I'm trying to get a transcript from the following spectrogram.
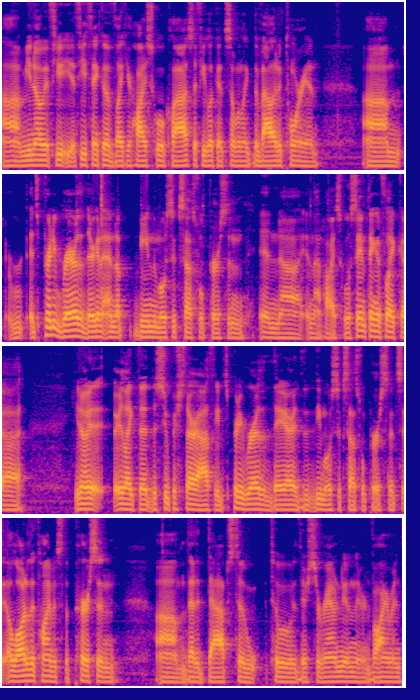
um, you know, if you if you think of like your high school class, if you look at someone like the valedictorian, um, it's pretty rare that they're going to end up being the most successful person in uh, in that high school. Same thing if like uh, you know, or like the the superstar athlete. It's pretty rare that they are the, the most successful person. It's a lot of the time it's the person um, that adapts to to their surrounding and their environment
